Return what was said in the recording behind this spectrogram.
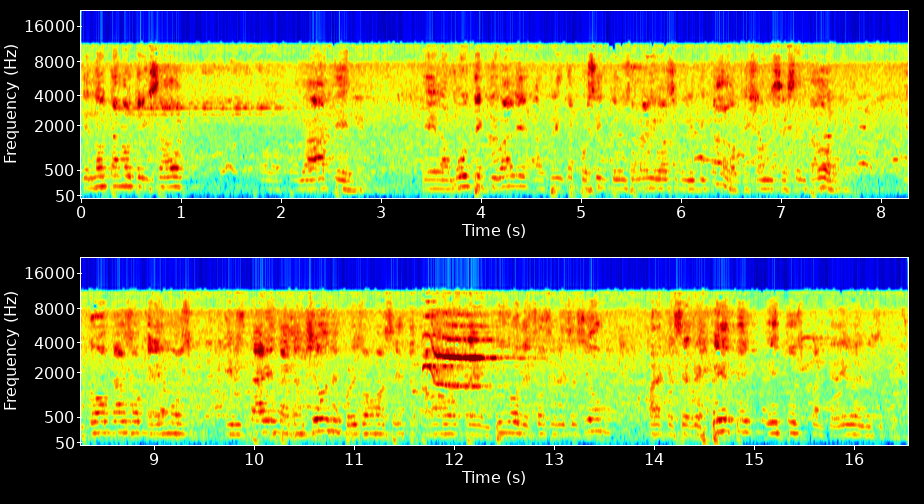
que no están autorizados por la ATM. la multa equivale al 30% de un salario base unificado, que son 60 dólares. En todo caso, queremos evitar estas sanciones, por eso vamos a hacer este trabajo preventivo de socialización para que se respete estos parqueaderos de bicicleta.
